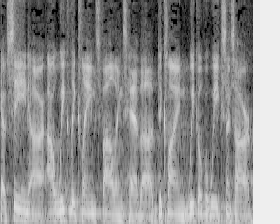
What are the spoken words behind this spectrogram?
have seen, our, our weekly claims filings have uh, declined week over week since our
